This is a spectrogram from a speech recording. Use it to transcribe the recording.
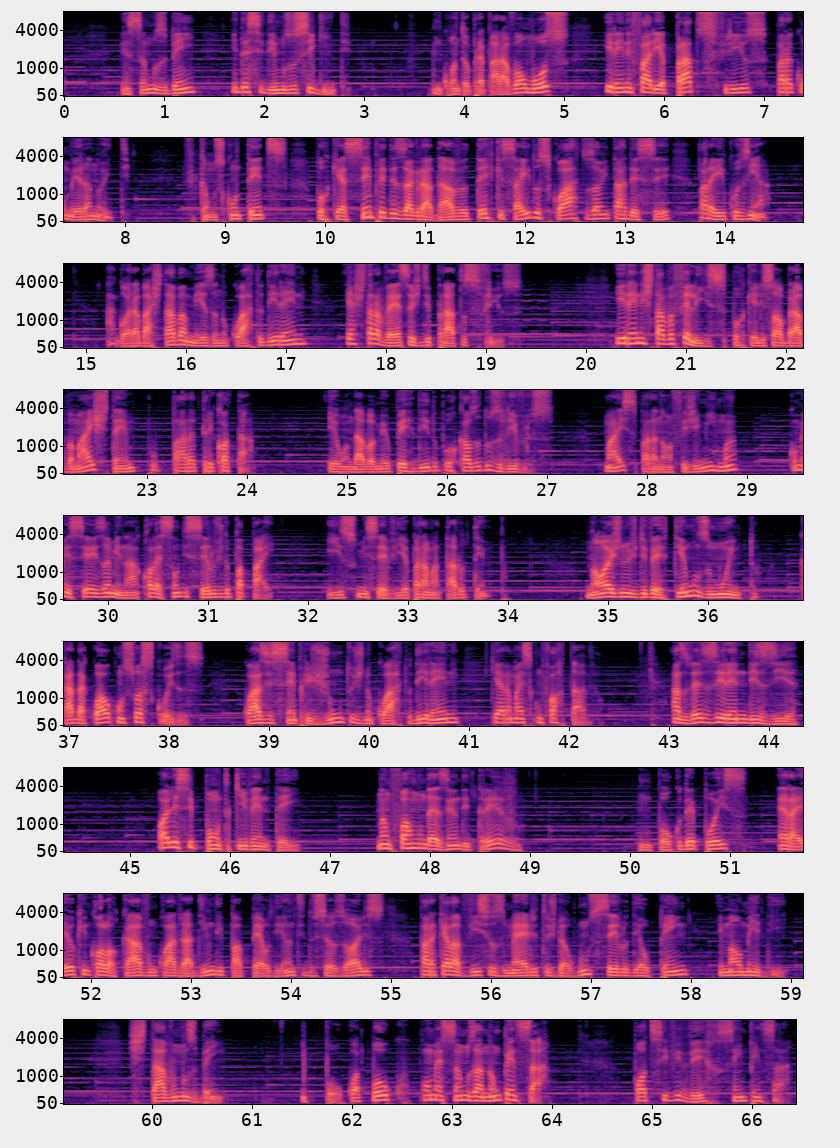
Pensamos bem e decidimos o seguinte: Enquanto eu preparava o almoço, Irene faria pratos frios para comer à noite. Ficamos contentes porque é sempre desagradável ter que sair dos quartos ao entardecer para ir cozinhar. Agora bastava a mesa no quarto de Irene e as travessas de pratos frios. Irene estava feliz porque lhe sobrava mais tempo para tricotar. Eu andava meio perdido por causa dos livros, mas, para não afligir minha irmã, comecei a examinar a coleção de selos do papai. E isso me servia para matar o tempo. Nós nos divertíamos muito, cada qual com suas coisas, quase sempre juntos no quarto de Irene, que era mais confortável. Às vezes Irene dizia: Olha esse ponto que inventei. Não forma um desenho de trevo? Um pouco depois, era eu quem colocava um quadradinho de papel diante dos seus olhos para que ela visse os méritos de algum selo de Alpen e Malmedy. Estávamos bem. E pouco a pouco começamos a não pensar. Pode-se viver sem pensar.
